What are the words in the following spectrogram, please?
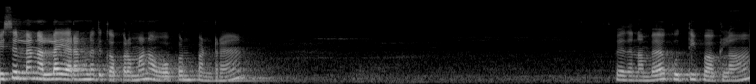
விசில்லாம் நல்லா இறங்கினதுக்கப்புறமா நான் ஓப்பன் பண்ணுறேன் இப்போ இதை நம்ம குத்தி பார்க்கலாம்.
